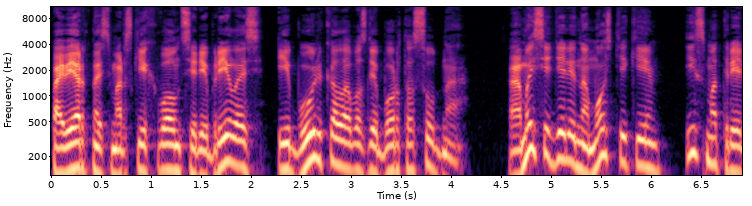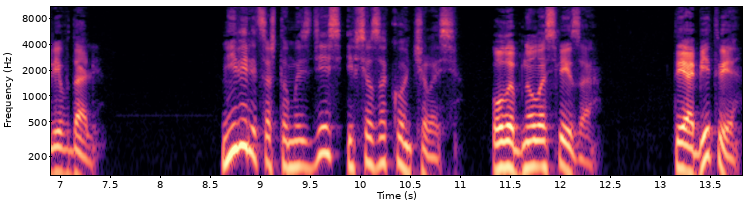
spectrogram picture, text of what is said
Поверхность морских волн серебрилась и булькала возле борта судна. А мы сидели на мостике и смотрели вдаль. «Не верится, что мы здесь, и все закончилось», — улыбнулась Лиза. «Ты о битве?»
